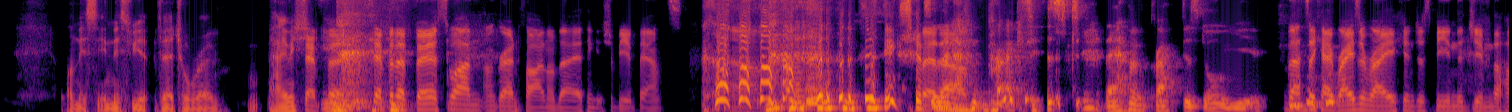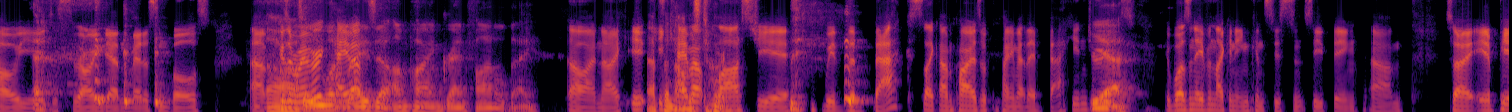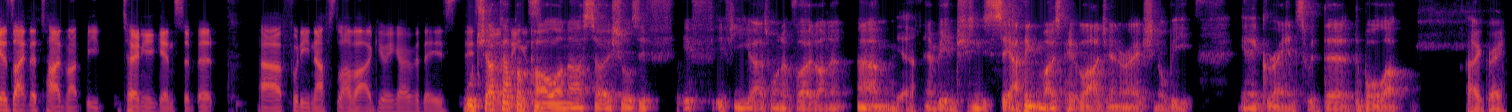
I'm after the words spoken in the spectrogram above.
on this in this virtual room. Hamish, Except you- except for the first one on grand final day, I think it should be a bounce. Except so for they um, haven't practiced. They haven't practiced all year. That's okay. Razor Ray can just be in the gym the whole year, just throwing down the medicine balls. Because Oh. remember, so you it want came up. Razor umpiring grand final day. Oh, I know. It, it came up story. last year with the backs. Like umpires were complaining about their back injuries. Yeah. It wasn't even like an inconsistency thing. Um, so it appears like the tide might be turning against it, but uh, footy nuffs love arguing over these. We'll chuck up of a poll on our socials if if if you guys want to vote on it. Um, Yeah. and be interesting to see. I think most people our generation will be in agreement with the the ball up. I agree.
